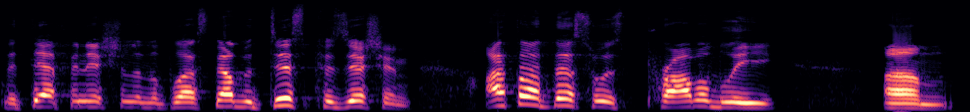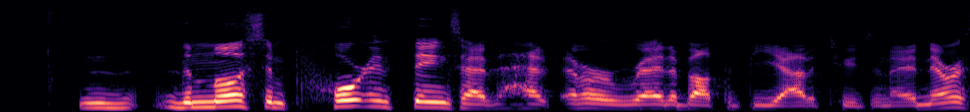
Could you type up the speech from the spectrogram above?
the definition of the blessed. Now, the disposition. I thought this was probably um, the most important things I've had ever read about the Beatitudes, and I had never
